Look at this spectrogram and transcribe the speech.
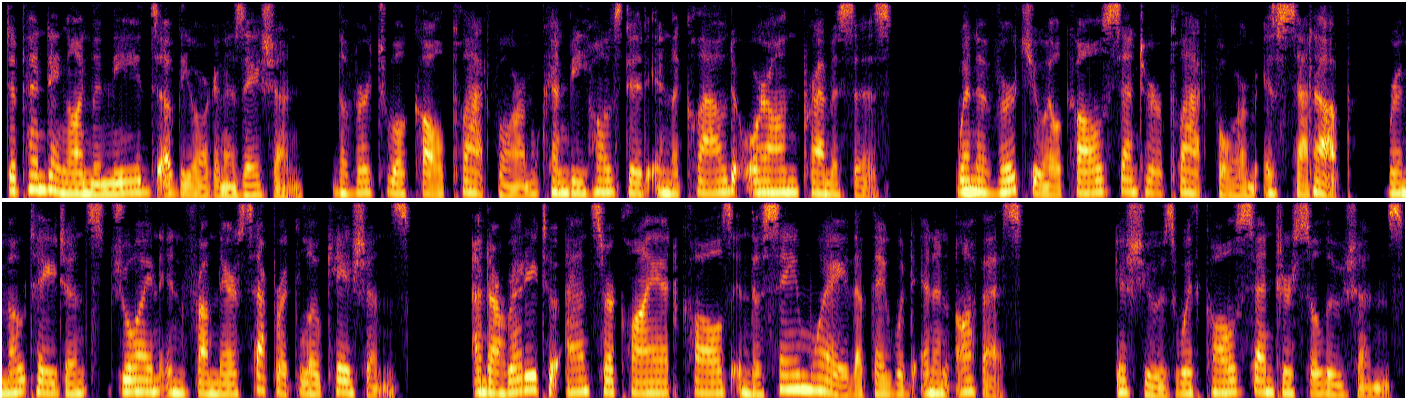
Depending on the needs of the organization, the virtual call platform can be hosted in the cloud or on premises. When a virtual call center platform is set up, remote agents join in from their separate locations and are ready to answer client calls in the same way that they would in an office. Issues with call center solutions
